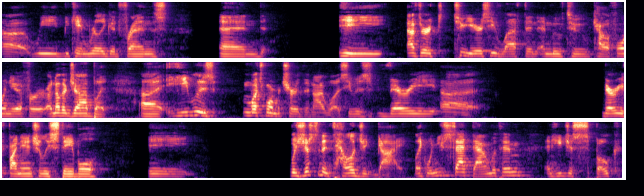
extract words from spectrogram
uh, we became really good friends. And he, after two years, he left and, and moved to California for another job. But uh, he was much more mature than I was. He was very uh, very financially stable. He was just an intelligent guy. Like when you sat down with him and he just spoke,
